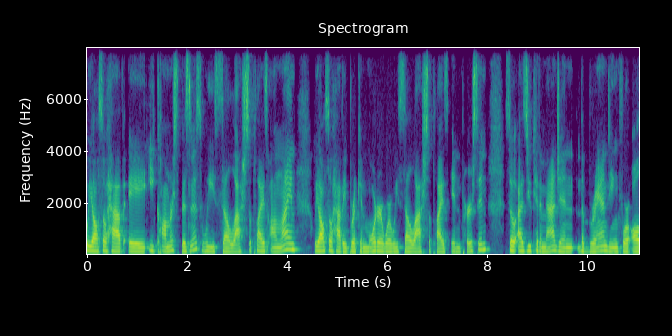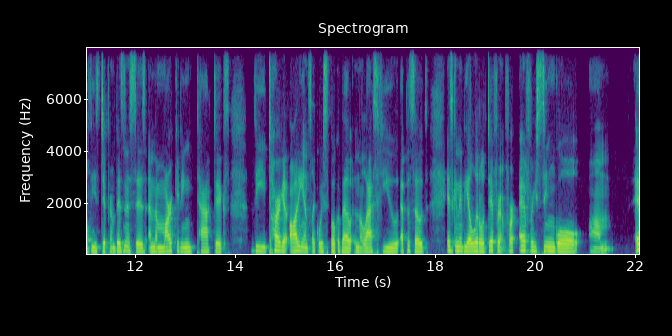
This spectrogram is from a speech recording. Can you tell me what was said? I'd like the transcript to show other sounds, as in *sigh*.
We also have a e-commerce business. We sell lash supplies online. We also have a brick and mortar where we sell lash supplies in person. So as you can imagine, the branding for all these different businesses and the marketing tactics the target audience, like we spoke about in the last few episodes, is going to be a little different for every single um,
